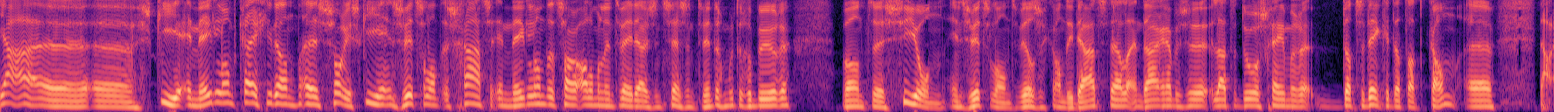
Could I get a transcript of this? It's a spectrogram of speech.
Ja, uh, uh, skiën in Nederland krijg je dan... Uh, sorry, skiën in Zwitserland en schaatsen in Nederland. Dat zou allemaal in 2026 moeten gebeuren. Want Sion in Zwitserland wil zich kandidaat stellen. En daar hebben ze laten doorschemeren dat ze denken dat dat kan. nou,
